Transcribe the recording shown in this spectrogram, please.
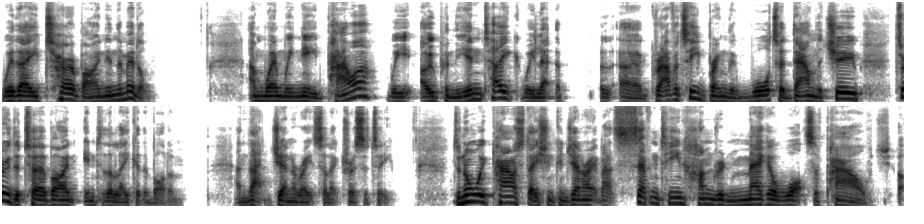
with a turbine in the middle. And when we need power, we open the intake, we let the uh, gravity bring the water down the tube through the turbine into the lake at the bottom. And that generates electricity. Dinorwig Power Station can generate about 1700 megawatts of power uh,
